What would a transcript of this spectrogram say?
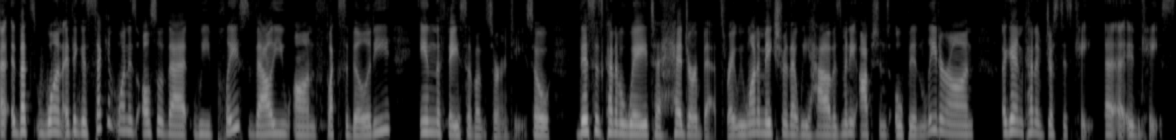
Uh, that's one. I think a second one is also that we place value on flexibility in the face of uncertainty. So this is kind of a way to hedge our bets, right? We want to make sure that we have as many options open later on. Again, kind of just as case uh, in case.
